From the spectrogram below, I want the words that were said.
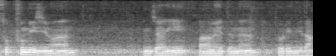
소품이지만 굉장히 마음에 드는 돌입니다.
